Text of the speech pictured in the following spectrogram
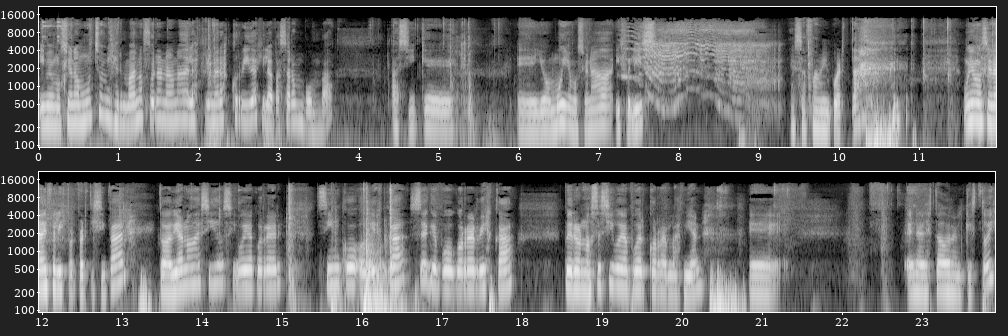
y me emociona mucho. Mis hermanos fueron a una de las primeras corridas y la pasaron bomba. Así que eh, yo muy emocionada y feliz. Esa fue mi puerta. muy emocionada y feliz por participar. Todavía no decido si voy a correr 5 o 10K. Sé que puedo correr 10K, pero no sé si voy a poder correrlas bien eh, en el estado en el que estoy.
